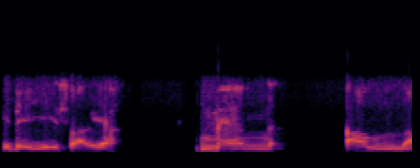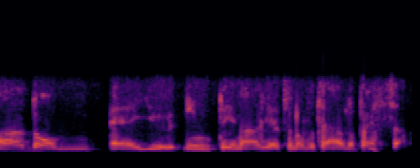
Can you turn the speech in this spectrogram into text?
i BJ i Sverige. Men alla de är ju inte i närheten av att tävla på SM.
